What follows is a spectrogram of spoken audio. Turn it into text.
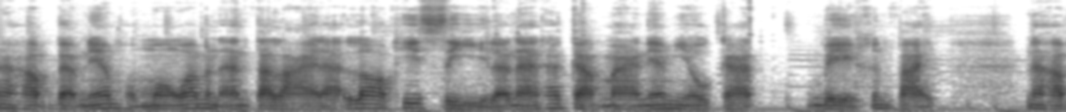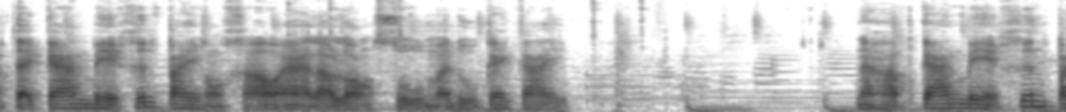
นะครับ แบบนี้ผมมองว่ามันอันตรายแล้วรอบที่ 4 แล้วนะถ้ากลับมาเนี่ยมีโอกาสเบรกขึ้นไปนะครับ แต่การเบรกขึ้นไปของเขาอ่าเราลองซูมมาดูใกล้ๆนะครับ การเบรกขึ้นไป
